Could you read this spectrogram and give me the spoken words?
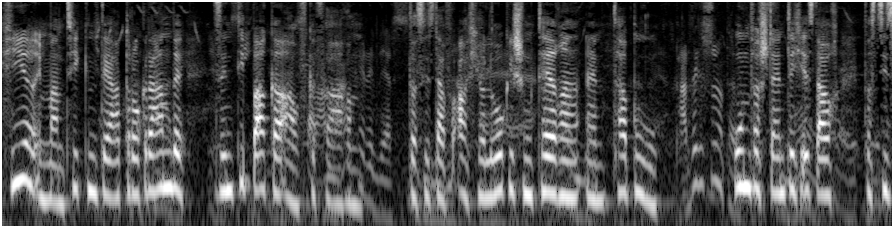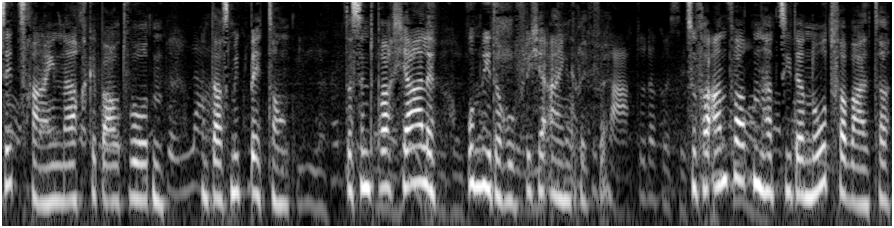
Hier im antiken Teatro Grande sind die Bagger aufgefahren. Das ist auf archäologischem Terrain ein Tabu. Unverständlich ist auch, dass die Sitzreihen nachgebaut wurden und das mit Beton. Das sind brachiale, unwiderrufliche Eingriffe. Zu verantworten hat sie der Notverwalter,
